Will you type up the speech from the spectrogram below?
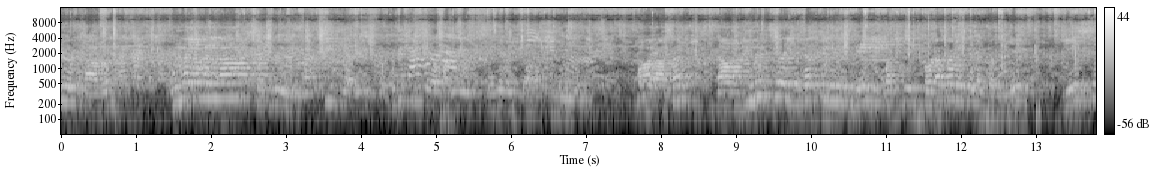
நிகழும் நானும் உலகமெல்லாம் சென்று நற்செய்தி அறிவிக்க புதுப்பிக்கிற பணியை நிறைவேற்றி அவசியம் மாறாக நாம் இருக்கிற இடத்திலிருந்தே இப்பணியை தொடங்க வேண்டும் என்பதையே இயேசு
